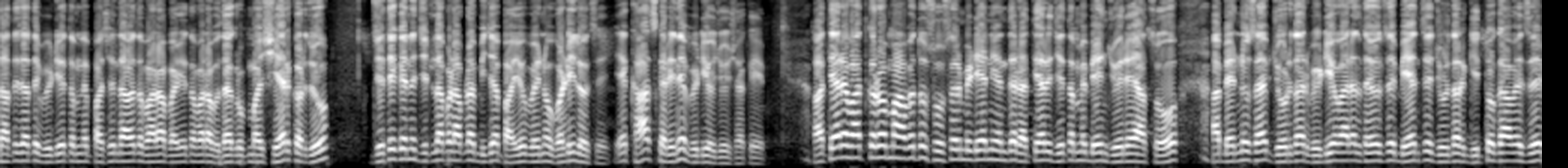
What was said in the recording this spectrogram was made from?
સાથે સાથે વીડિયો તમને પસંદ આવે તો મારા ભાઈઓ તમારા બધા ગ્રુપમાં શેર કરજો. જેથી કરીને જેટલા પણ આપણા બીજા ભાઈઓ, બહેનો, વડીલો છે, એ ખાસ કરીને વીડિયો જોઈ શકે. અત્યારે વાત કરવામાં આવે તો સોશિયલ મીડિયાની અંદર અત્યારે જે તમે બેન જોઈ રહ્યા છો, આ બેનનો સાહેબ જોરદાર વીડિયો વાયરલ થયો છે, બેન છે, જોરદાર ગીતો ગાવે છે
